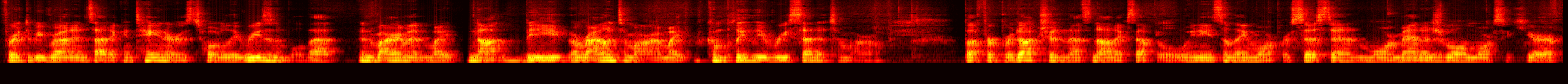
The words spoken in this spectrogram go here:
for it to be run inside a container is totally reasonable. That environment might not be around tomorrow. I might completely reset it tomorrow. But for production, that's not acceptable. We need something more persistent, more manageable, more secure.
